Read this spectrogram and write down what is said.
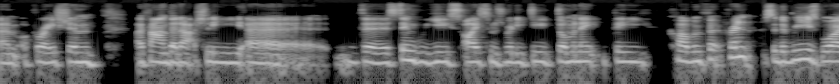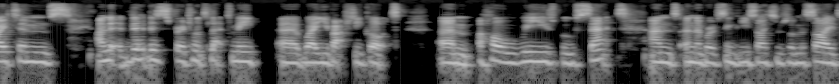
um, operation, I found that actually uh, the single use items really do dominate the carbon footprint. So the reusable items, and this is for a tonsillectomy, uh, where you've actually got um, a whole reusable set and a number of single-use items on the side.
